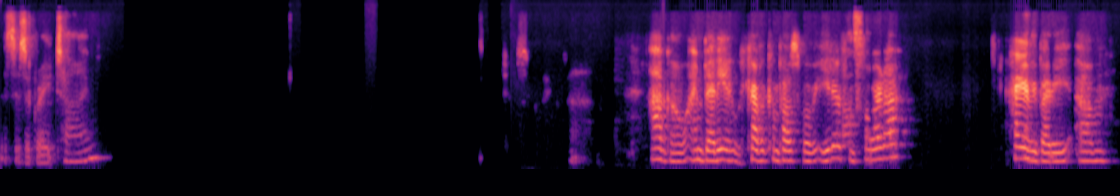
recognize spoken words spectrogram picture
this is a great time. I'll go. I'm Betty, a recovered compulsive overeater from Florida. Hi, everybody. Um,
